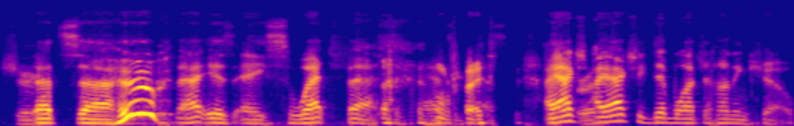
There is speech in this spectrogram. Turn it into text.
sure. That's uh, who that is a sweat fest. I, right. I actually right. I actually did watch a hunting show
